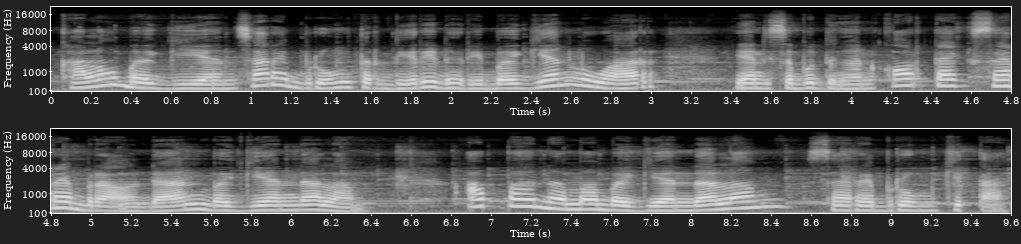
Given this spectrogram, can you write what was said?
kalau bagian cerebrum terdiri dari bagian luar yang disebut dengan korteks cerebral dan bagian dalam. Apa nama bagian dalam cerebrum kita?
